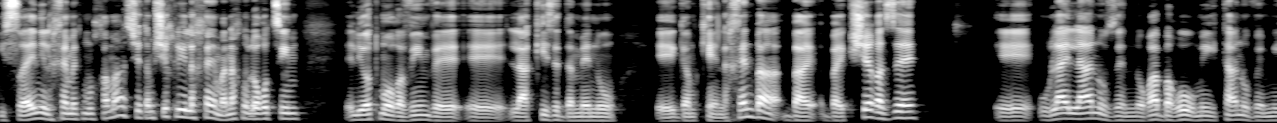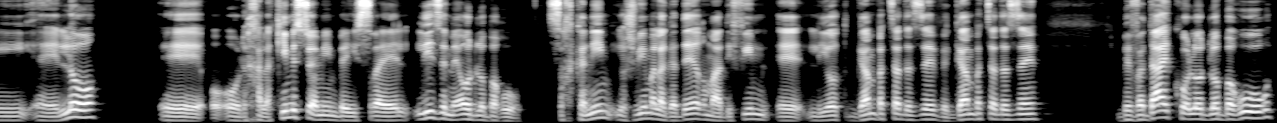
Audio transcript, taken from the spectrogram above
ישראל נלחמת מול חמאס שתמשיך להילחם, אנחנו לא רוצים אה, להיות מעורבים ולהקיז את דמנו אה, גם כן. לכן בהקשר הזה אה, אולי לנו זה נורא ברור מי איתנו ומי אה, לא, אה, או, או לחלקים מסוימים בישראל, לי זה מאוד לא ברור. שחקנים יושבים על הגדר, מעדיפים להיות גם בצד הזה וגם בצד הזה. בוודאי כל עוד לא ברור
